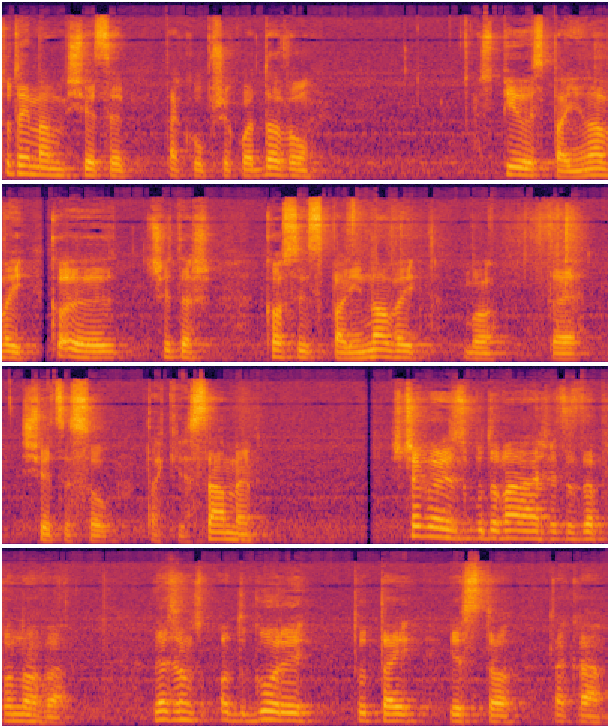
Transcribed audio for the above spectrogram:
Tutaj mam świecę taką przykładową z piły spalinowej, y, czy też kosy spalinowej, bo te świece są takie same. Z czego jest zbudowana świeca zapłonowa? Lecąc od góry, tutaj jest to taka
